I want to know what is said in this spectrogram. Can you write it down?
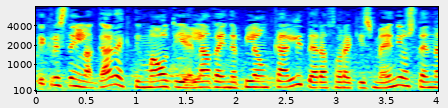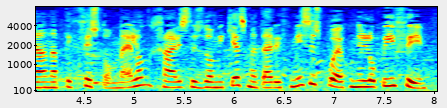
Η Κριστίν Λαγκάρα εκτιμά ότι η Ελλάδα είναι πλέον καλύτερα θωρακισμένη ώστε να αναπτυχθεί στο μέλλον χάρη στις δομικές μεταρρυθμίσεις που έχουν υλοποιηθεί. Τι θα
